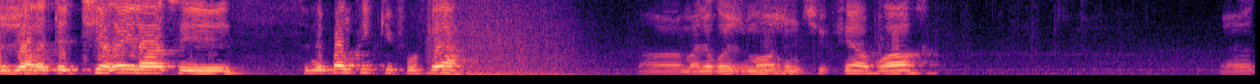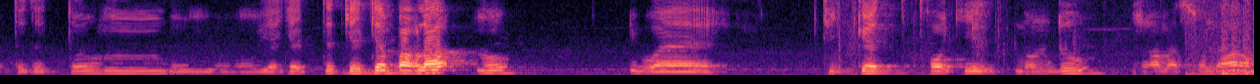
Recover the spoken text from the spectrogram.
J'ai arrêté de tirer là, c'est ce n'est pas un truc qu'il faut faire. Euh, malheureusement, je me suis fait avoir. Euh, il y a peut-être quelqu'un par là, non? Ouais. Petite cut tranquille dans le dos. Je ramasse son arme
